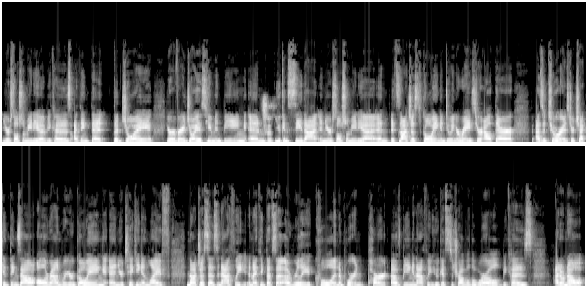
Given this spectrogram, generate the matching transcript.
your social media because I think that the joy, you're a very joyous human being, and you can see that in your social media. And it's not just going and doing a race, you're out there as a tourist, you're checking things out all around where you're going, and you're taking in life not just as an athlete. And I think that's a, a really cool and important part of being an athlete who gets to travel the world because I don't know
